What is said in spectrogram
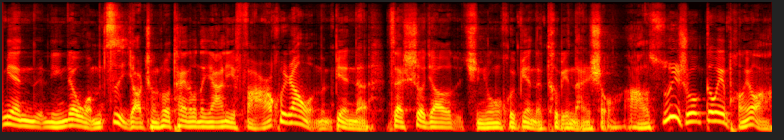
面临着我们自己要承受太多的压力，反而会让我们变得在社交群中会变得特别难受啊！所以说，各位朋友啊，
